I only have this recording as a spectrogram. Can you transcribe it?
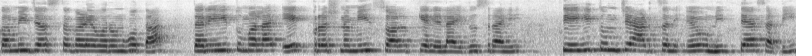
कमी जास्त गळ्यावरून होता तरीही तुम्हाला एक प्रश्न मी सॉल्व केलेला आहे दुसराही. तेही तुमची अडचण येऊ नये त्यासाठी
